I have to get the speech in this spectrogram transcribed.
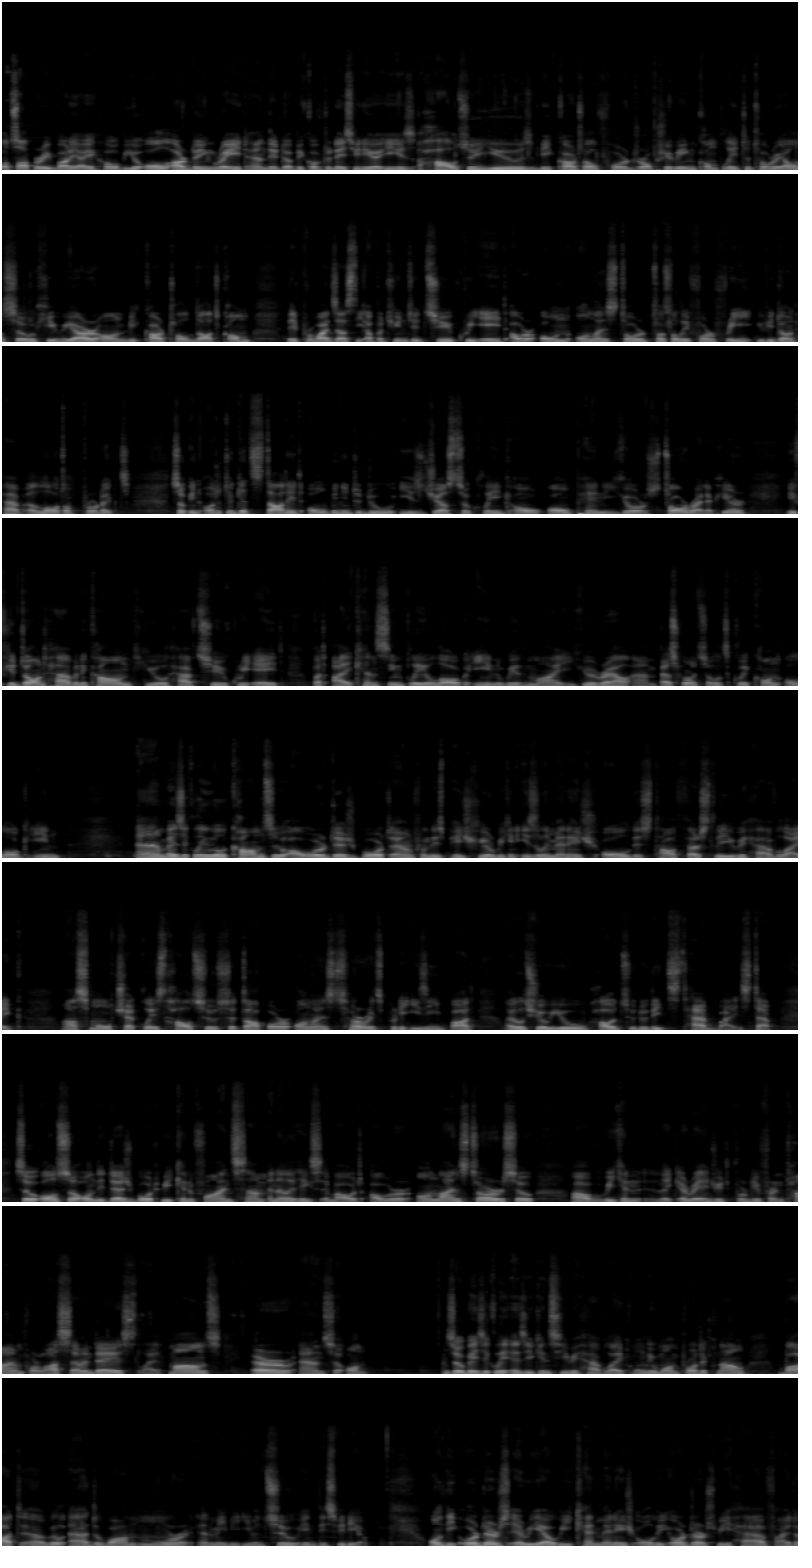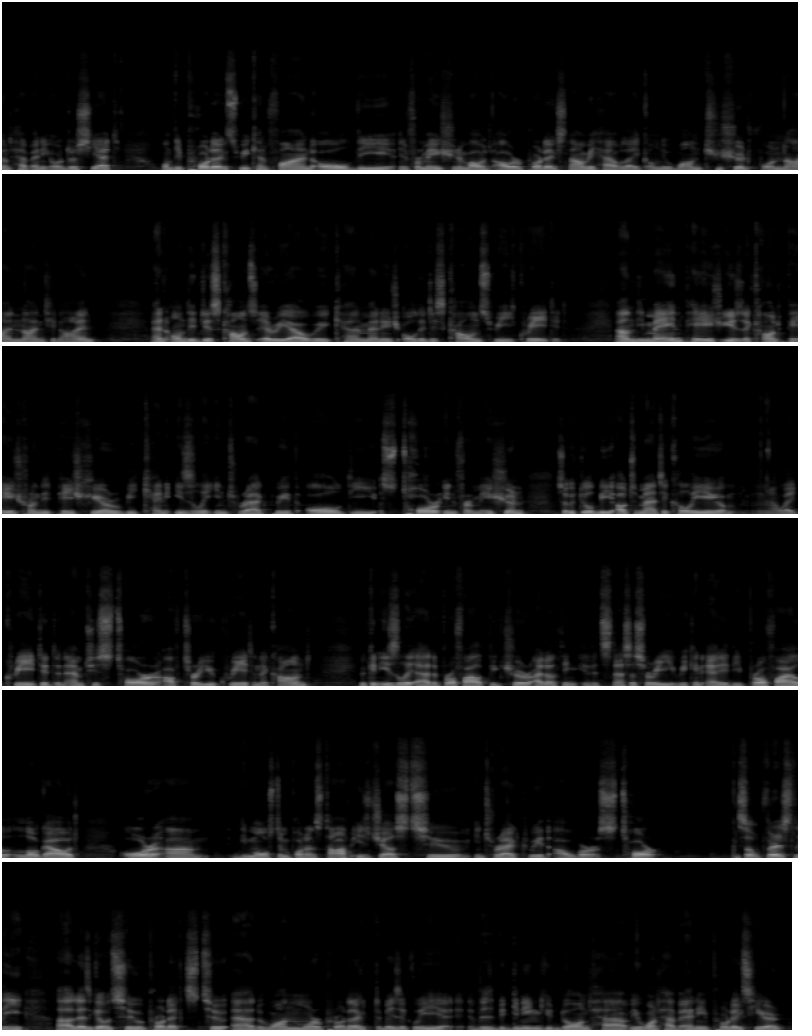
What's up everybody, I hope you all are doing great and the topic of today's video is how to use BigCartel for dropshipping complete tutorial. So here we are on bigcartel.com. They provides us the opportunity to create our own online store totally for free if you don't have a lot of products. So in order to get started, all we need to do is just to click or open your store right up here. If you don't have an account, you'll have to create, but I can simply log in with my URL URL and password. So let's click on login. And basically we'll come to our dashboard and from this page here we can easily manage all this stuff. Firstly we have like a small checklist how to set up our online store. It's pretty easy but i will show you how to do this step by step. So also on the dashboard we can find some analytics about our online store. So uh, we can like arrange it for different time for last seven days like months year and so on so basically as you can see we have like only one product now but uh, we'll add one more and maybe even two in this video. On the orders area we can manage all the orders we have. I don't have any orders yet. On the products we can find all the information about our products. Now we have like only one t-shirt for 9.99 and on the discounts area we can manage all the discounts we created and the main page is account page. From this page here we can easily interact with all the store information. So it will be automatically um, like created an empty store after you create an account. We can easily add a profile picture. I don't think it's necessary we can edit the profile logout or um, the most important stuff is just to interact with our store so firstly, uh, let's go to products to add one more product. Basically, at this beginning, you don't have, you won't have any products here.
